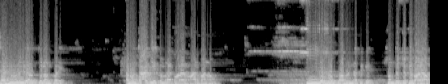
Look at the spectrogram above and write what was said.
যা ডুবুরিরা উত্তোলন করে। এবং তা দিয়ে তোমরা গলার হার বানাও। নিজের রূপ লাবণ্য থেকে সৌন্দর্যকে বাড়াও।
